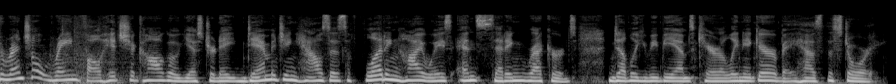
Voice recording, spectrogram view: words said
Torrential rainfall hit Chicago yesterday, damaging houses, flooding highways, and setting records. WBBM's Carolina Garibay has the story.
